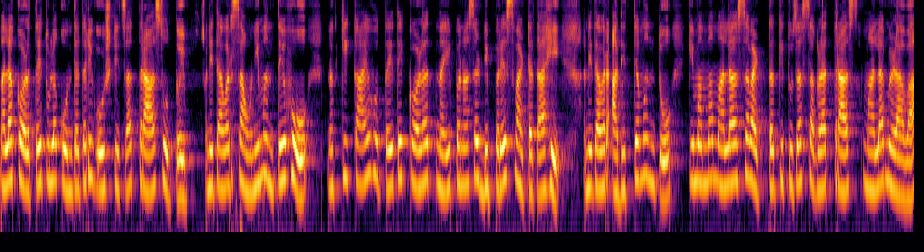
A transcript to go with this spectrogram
मला कळते तुला कोणत्या तरी गोष्टीचा त्रास होतोय. आणि त्यावर सावनी म्हणते हो नक्की काय होतंय ते कळत नाही पण असं डिप्रेस वाटत आहे. आणि त्यावर आदित्य म्हणतो की मम्मा मला असं वाटतं की तुझा सगळा त्रास मला मिळावा.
